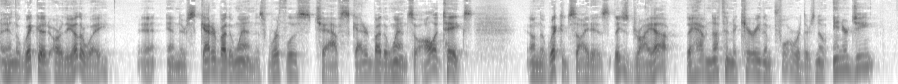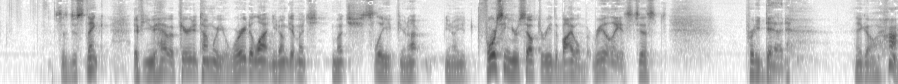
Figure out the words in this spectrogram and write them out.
And the wicked are the other way, and, and they're scattered by the wind. This worthless chaff scattered by the wind. So all it takes on the wicked side is they just dry up they have nothing to carry them forward. There's no energy. So just think if you have a period of time where you're worried a lot and you don't get much much sleep, you're not, you know, you're forcing yourself to read the Bible, but really it's just pretty dead. And you go, huh,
